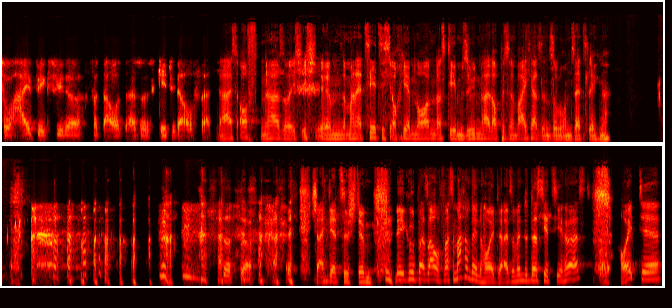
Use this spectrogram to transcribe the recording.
so halbwegs wieder verdaut, also es geht wieder aufwärts. Ja, ist oft, ne? Also ich, ich ähm, man erzählt sich auch hier im Norden, dass die im Süden halt auch ein bisschen weicher sind, so grundsätzlich, ne? Scheint ja zu stimmen. Nee, gut, pass auf, was machen wir denn heute? Also wenn du das jetzt hier hörst, heute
